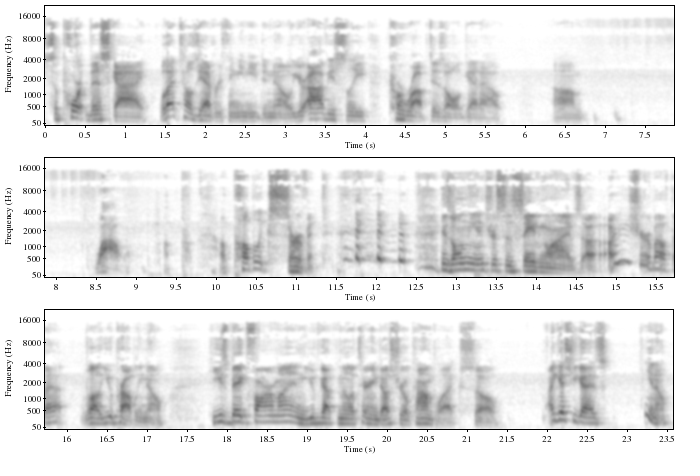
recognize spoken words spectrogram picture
support this guy. Well, that tells you everything you need to know. You're obviously corrupt as all get out. Um, wow. A, a public servant. His only interest is saving lives. Uh, are you sure about that? Well, you probably know he's big pharma and you've got the military industrial complex. So I guess you guys, you know,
